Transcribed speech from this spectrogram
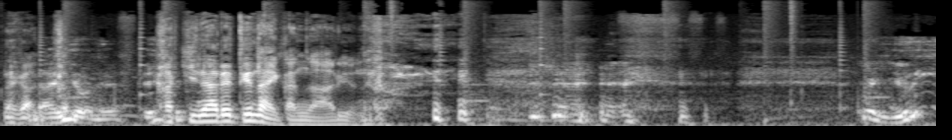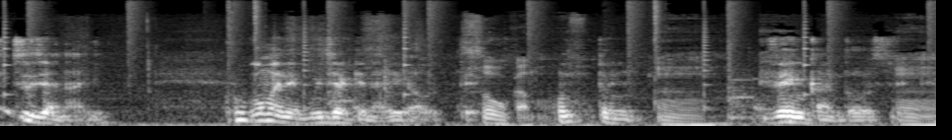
なんかないよねって。書き慣れてない感があるよね。これ唯一じゃない？ここまで無邪気な笑顔って。そうかも。本当に。うん。全巻通して、うん。な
